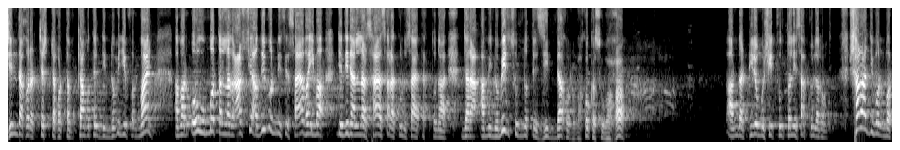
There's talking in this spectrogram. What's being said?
জিন্দা করার চেষ্টা করতাম। কেমতের দিন নবীজি ফরমাইন আমার ও উম্মত আল্লাহর আরশে আদিমন নিচে ছায়া ভাইবা, যেদিন আল্লাহর ছায়া ছাড়া কোনো ছায়া থাকতো না। যারা আমি নবীর শূন্যতে জিন্দা করব হোকা সুবাহ আপনার পীর মসজিদ ফুলতলি সাকুল্লা রহমত, সারা জীবন বর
